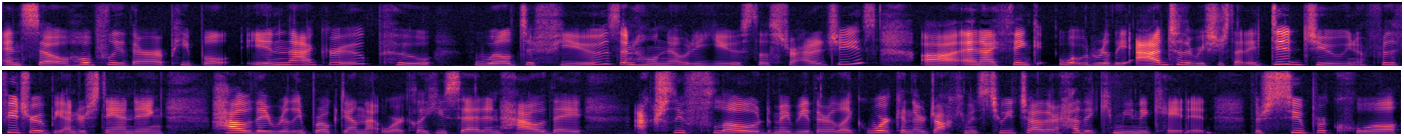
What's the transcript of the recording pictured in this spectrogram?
And so hopefully there are people in that group who will diffuse and who'll know to use those strategies. Uh, and I think what would really add to the research that it did do, you know, for the future would be understanding how they really broke down that work, like you said, and how they actually flowed maybe their like work and their documents to each other, how they communicated. There's super cool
